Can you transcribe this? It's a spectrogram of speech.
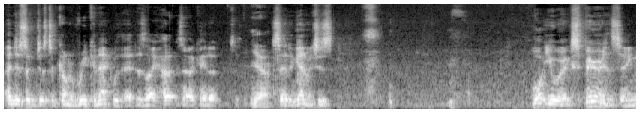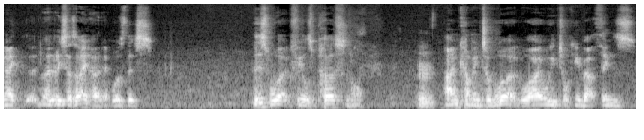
and just to, just to kind of reconnect with it, as I heard, is it okay to, to yeah, say it again? Which is what you were experiencing. I, at least as I heard it, was this. This work feels personal. Mm. I'm coming to work. Why are we talking about things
